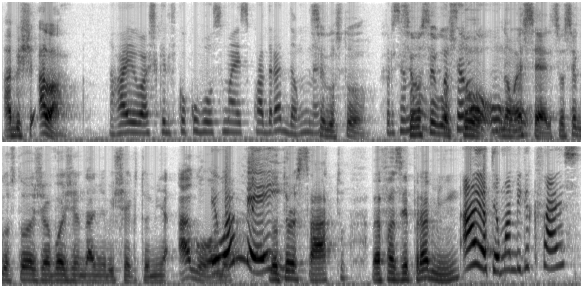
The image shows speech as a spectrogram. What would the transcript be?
A biche... Ah lá, Ah, eu acho que ele ficou com o rosto mais quadradão, né? você gostou? Parecendo- se você gostou, o- não, o- é sério. Se você gostou, eu já vou agendar minha bichectomia agora. Eu amei. Doutor Sato vai fazer pra mim. Ah, eu tenho uma amiga que faz.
